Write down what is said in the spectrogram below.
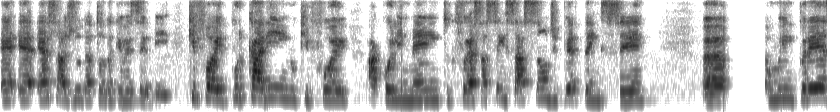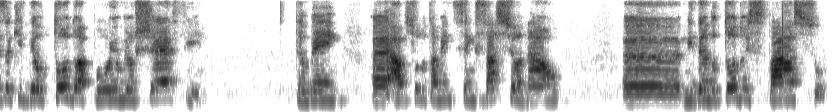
é, é, essa ajuda toda que eu recebi, que foi por carinho, que foi acolhimento, que foi essa sensação de pertencer. Uh, uma empresa que deu todo o apoio, meu chefe também é, absolutamente sensacional, uh, me dando todo o espaço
